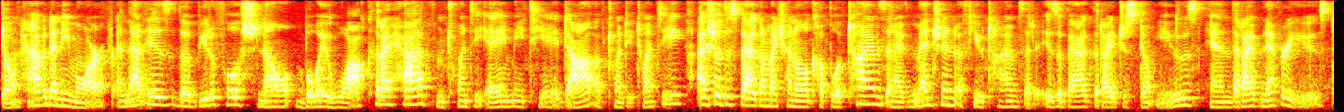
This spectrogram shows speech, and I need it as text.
don't have it anymore. And that is the beautiful Chanel Boy WOC that I had from 20A Métier d'Art of 2020. I've showed this bag on my channel a couple of times and I've mentioned a few times that it is a bag that I just don't use and that I've never used.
